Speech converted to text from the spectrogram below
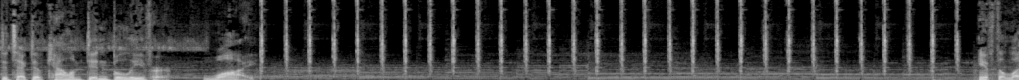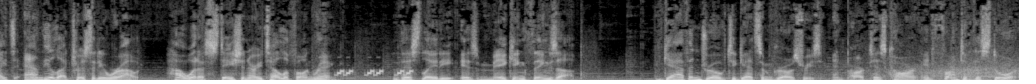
Detective Callum didn't believe her. Why? If the lights and the electricity were out, how would a stationary telephone ring? This lady is making things up. Gavin drove to get some groceries and parked his car in front of the store.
